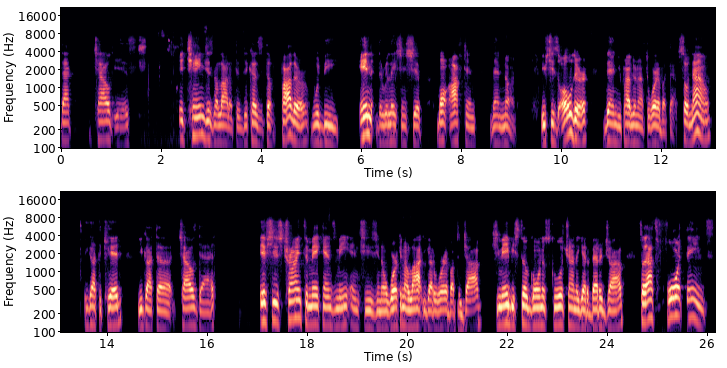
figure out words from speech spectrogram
that child is, it changes a lot of things because the father would be in the relationship more often than none. If she's older, then you probably don't have to worry about that. So now you got the kid, you got the child's dad. If she's trying to make ends meet and she's, you know, working a lot, you got to worry about the job. She may be still going to school trying to get a better job. So that's four things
